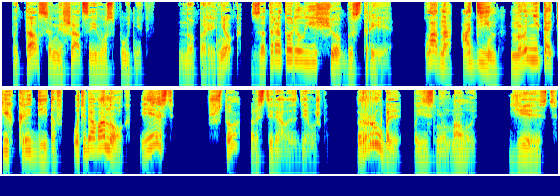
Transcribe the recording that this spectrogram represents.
— пытался вмешаться его спутник. Но паренек затараторил еще быстрее. Ладно, один, но никаких кредитов. У тебя ванок есть? Что? Растерялась девушка. Рубль, пояснил малой. Есть,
